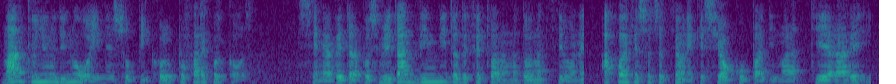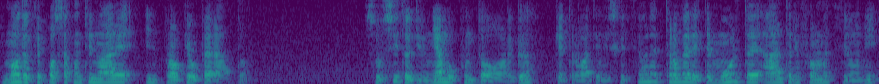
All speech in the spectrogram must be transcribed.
Ma anche ognuno di noi, nel suo piccolo, può fare qualcosa. Se ne avete la possibilità, vi invito ad effettuare una donazione a qualche associazione che si occupa di malattie rare in modo che possa continuare il proprio operato. Sul sito di uniamo.org, che trovate in descrizione, troverete molte altre informazioni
